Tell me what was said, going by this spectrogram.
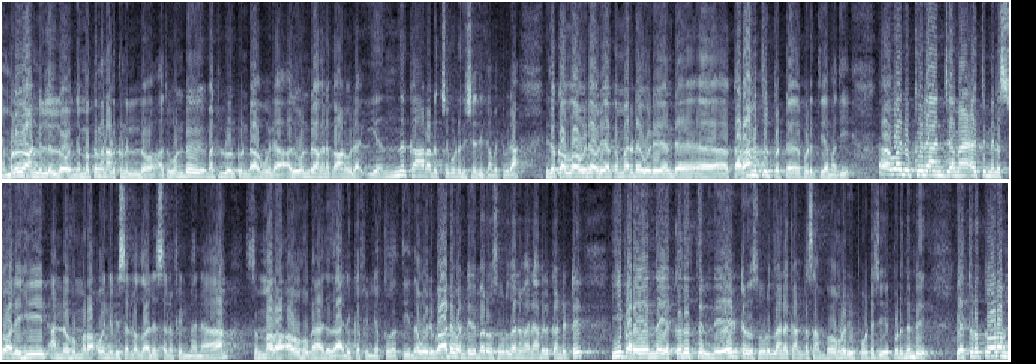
നമ്മൾ കാണില്ലല്ലോ ഞമ്മക്ക് അങ്ങനെ നടക്കണില്ലല്ലോ അതുകൊണ്ട് മറ്റുള്ളവർക്ക് ഉണ്ടാകൂല അതുകൊണ്ട് അങ്ങനെ കാണൂല എന്ന് കാറടച്ചുകൊണ്ട് നിഷേധിക്കാൻ പറ്റൂല. ഇതൊക്കെ അള്ളാഹുവിന്റെ ഔലിയാക്കന്മാരുടെ ഒരു എന്റെ കറാമത്തിൽ പെട്ട് പെടുത്തിയാൽ മതി. വനുക്കുലാൻ ജമാഅത്ത് മിന സ്വാലിഹീൻ അന്നഹും റഅൂ നബി സല്ലല്ലാഹു അലൈഹി വസല്ലം ഫിൽ മനാം സുമ്മ റഅൂഹു ബഅദ ദാലിക ഫിൽ യഖ്ദത്തി ഒരുപാട് പണ്ഡിതന്മാർ റസൂലുള്ളാഹിനെ മനാമിൽ കണ്ടിട്ട് ഈ പറയുന്ന യഖദത്തിൽ നേരിട്ട് റസൂലുള്ളാഹിനെ കണ്ട സംഭവങ്ങൾ റിപ്പോർട്ട് ചെയ്യപ്പെടുന്നുണ്ട്. എത്രത്തോളം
